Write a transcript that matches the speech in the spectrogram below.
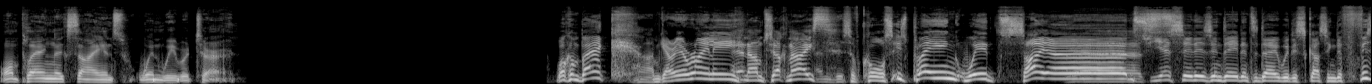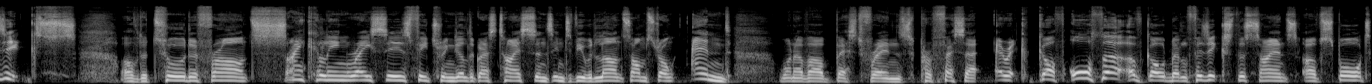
on Playing Like Science when we return. Welcome back. I'm Gary O'Reilly. And I'm Chuck Nice. And this, of course, is Playing with Science. Yes. yes, it is indeed. And today we're discussing the physics of the Tour de France cycling races featuring Neil deGrasse Tyson's interview with Lance Armstrong and one of our best friends, Professor Eric Goff, author of Gold Medal Physics, The Science of Sport,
